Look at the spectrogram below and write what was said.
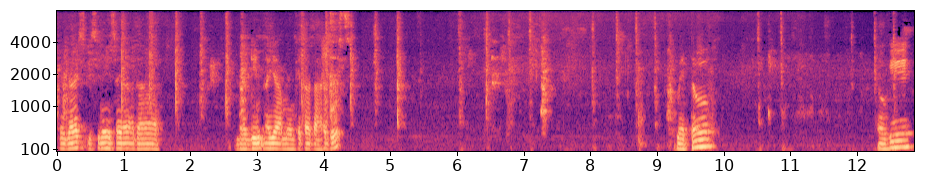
Okay guys, di sini saya ada daging ayam yang kita dah rebus. Tomato. Toge.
